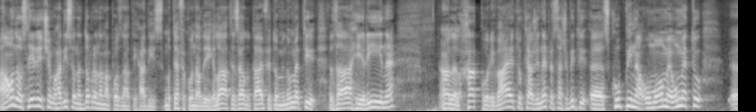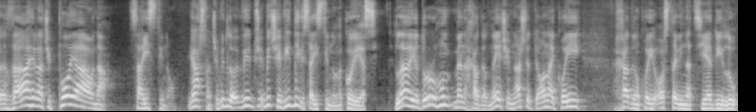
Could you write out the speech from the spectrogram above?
A onda u sljedećem hadisu, na dobro nama poznati hadis, mutefekun alihi, la te zadu tajfetu min umeti, zahirine, ale al rivajetu, kaže, neprestan će biti e, skupina u mome umetu, e, zahir, znači pojavna sa istinom. Jasno, će vidlo, vid, bit će vidljivi sa istinom na kojoj jesi. La je durhum men hadel, neće im naštiti onaj koji hadel, koji ostavi na cjedilu.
